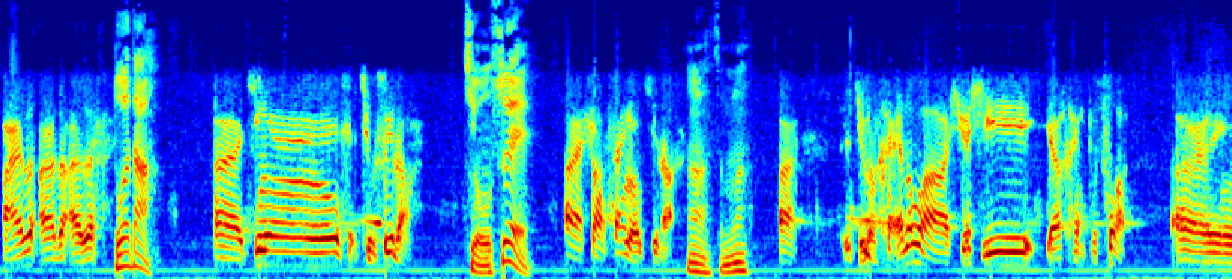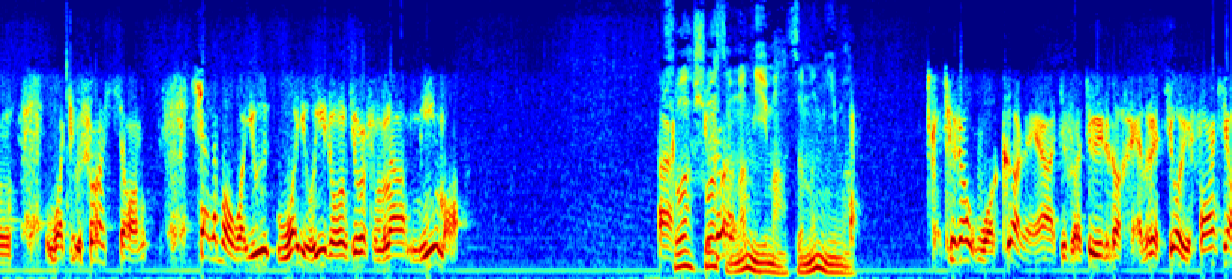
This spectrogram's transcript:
儿子，儿子，儿子。多大？呃，今年九岁了。九岁。哎，上三年级了。啊，怎么了？啊，这个孩子吧，学习也很不错。呃，我就说想，现在吧，我有我有一种就是什么呢？迷茫，啊，说说怎么迷茫？怎么迷茫？就说我个人啊，就说对于这个孩子的教育方向，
